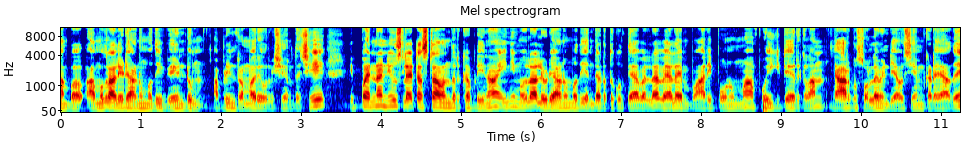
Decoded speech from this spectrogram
நம்ம முதலாளியோடைய முதலாளியோட அனுமதி வேண்டும் அப்படின்ற மாதிரி ஒரு விஷயம் இருந்துச்சு. இப்போ என்ன நியூஸ் லேட்டஸ்ட்டாக வந்திருக்கு அப்படின்னா இனி முதலாளியுடைய அனுமதி எந்த இடத்துக்கும் தேவையில்ல. வேலை மாறி போகணுமா? போய்கிட்டே இருக்கலாம். யாருக்கும் சொல்ல வேண்டிய அவசியம் கிடையாது.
